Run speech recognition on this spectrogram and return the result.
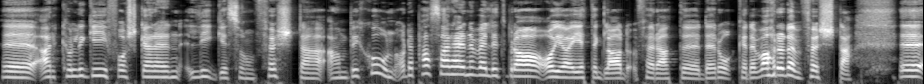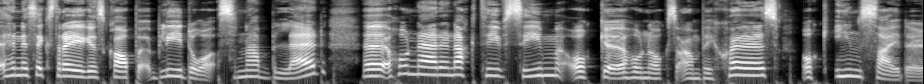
eh, arkeologiforskaren ligger som första ambition och det passar henne väldigt bra och jag är jätteglad för att eh, det råkade vara den första. Eh, hennes extra egenskap blir då snabblärd Eh, Eh, hon är en aktiv sim och eh, hon är också ambitiös och insider.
